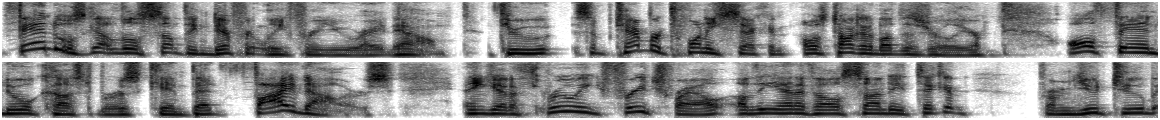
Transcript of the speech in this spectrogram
FanDuel's got a little something differently for you right now. Through September 22nd, I was talking about this earlier. All FanDuel customers can bet $5 and get a three week free trial of the NFL Sunday ticket from YouTube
